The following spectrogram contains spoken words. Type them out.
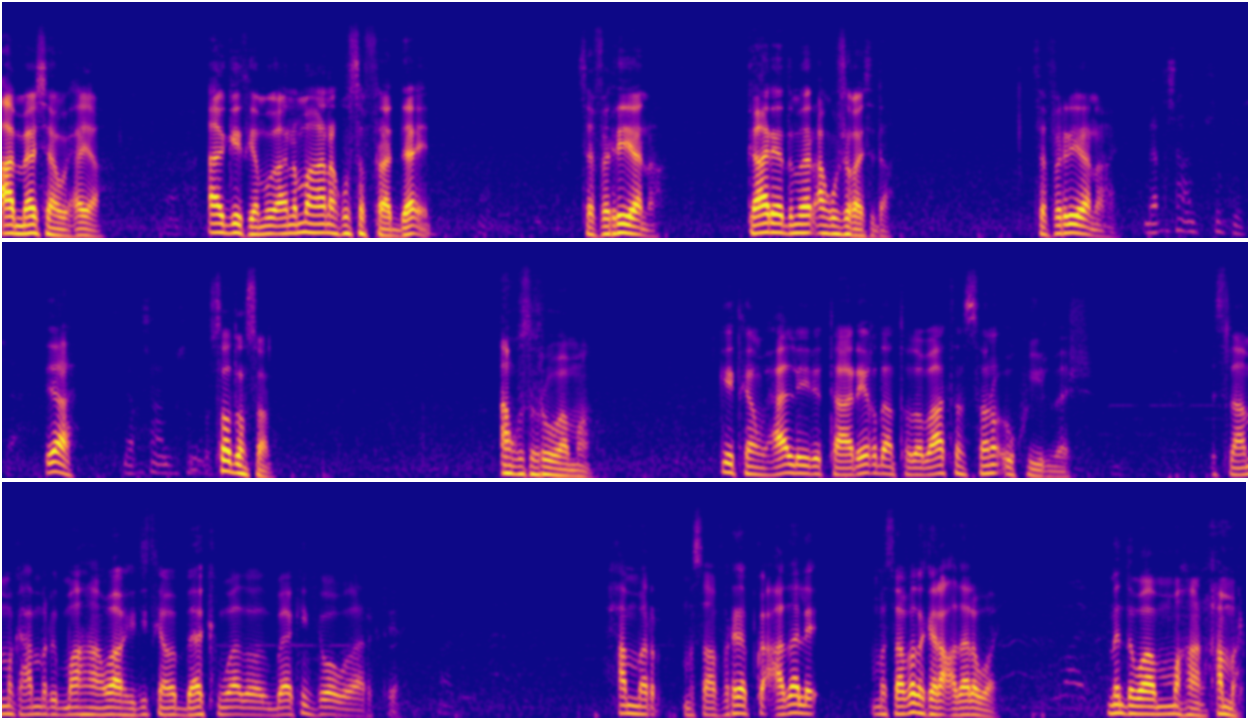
A meeshan waxaya a geedka anamaha anaan ku safraa daa'in. Safariyaan ah gaariga dameer aan ku shaqaystaa safariyaan ahay ya soddon sano aan ku safro waa maa geedkan waxaa la yidhi taariikhdan toddobaatan sano oo ku yil meesha islaamanka xamar maaha waa jidkan baakin waa baakinka waa wada aragteen xamar masaafo reebka cadale masaafada kale cadale waaye midna waa mahan xamar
